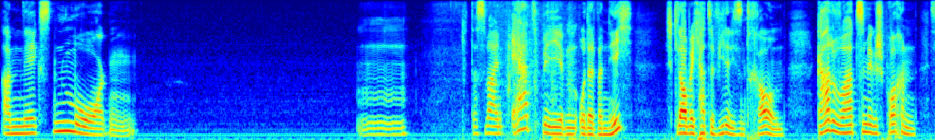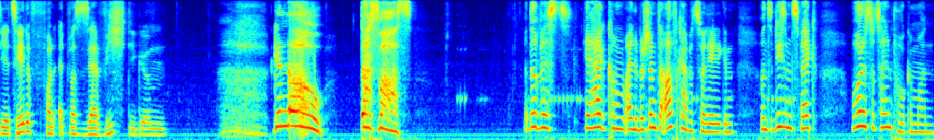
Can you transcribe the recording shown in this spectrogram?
Am nächsten Morgen. Hm, das war ein Erdbeben, oder etwa nicht? Ich glaube, ich hatte wieder diesen Traum. Gardevoir hat zu mir gesprochen. Sie erzählte von etwas sehr Wichtigem. Genau! Das war's! Du bist hierher gekommen, um eine bestimmte Aufgabe zu erledigen. Und zu diesem Zweck wurdest du zu einem Pokémon.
